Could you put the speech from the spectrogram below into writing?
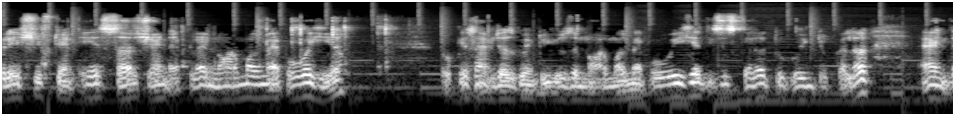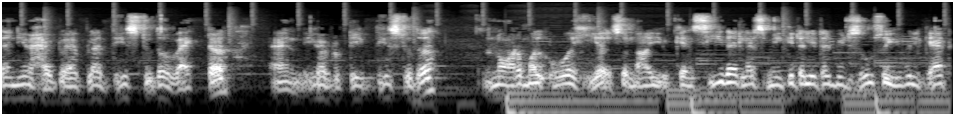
Press shift and a search and apply normal map over here okay so i'm just going to use a normal map over here. This is color to going to color. And then you have to apply this to the vector. And you have to take this to the normal over here. So now you can see that. Let's make it a little bit zoom so you will get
